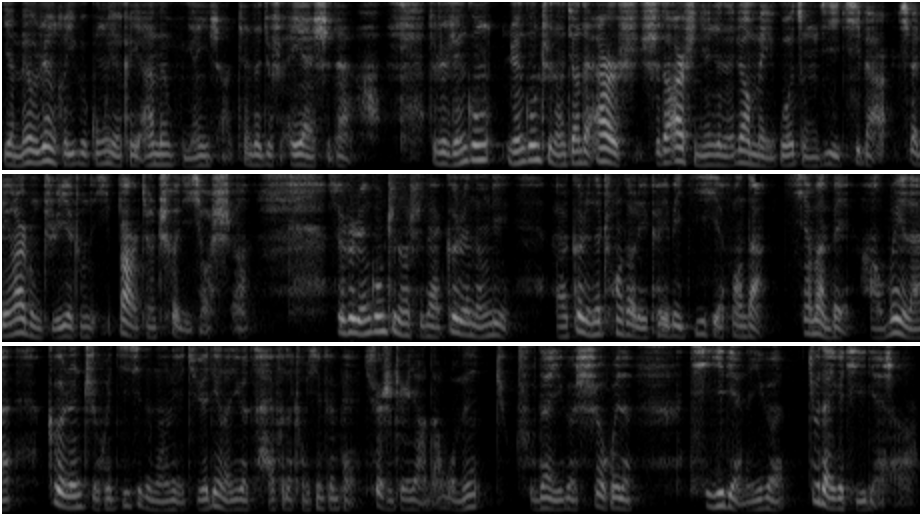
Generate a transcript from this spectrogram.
也没有任何一个工业可以安稳五年以上。真的就是 AI 时代啊，就是人工人工智能将在二十十到二十年之内，让美国总计七百二七百零二种职业中的一半将彻底消失啊。所以说，人工智能时代，个人能力呃个人的创造力可以被机械放大千万倍啊。未来个人指挥机器的能力决定了一个财富的重新分配，确实这个样的。我们就处在一个社会的。起点的一个就在一个起点上啊，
